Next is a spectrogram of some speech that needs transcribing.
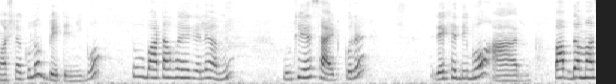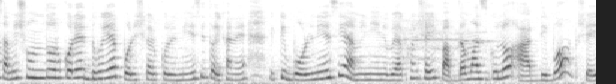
মশলাগুলো বেটে নিব। তো বাটা হয়ে গেলে আমি উঠিয়ে সাইড করে রেখে দিব। আর পাবদা মাছ আমি সুন্দর করে ধুয়ে পরিষ্কার করে নিয়েছি। তো এখানে একটি বোল নিয়েছি, আমি নিয়ে নেব এখন সেই পাবদা মাছগুলো আর দিব সেই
